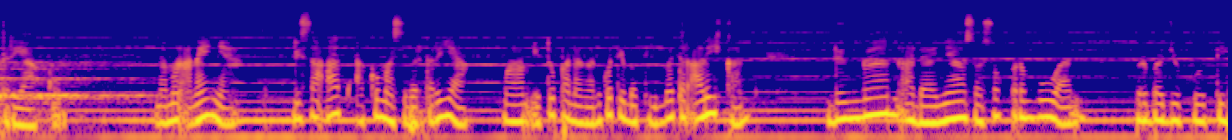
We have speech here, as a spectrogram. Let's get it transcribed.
Teriakku. Namun anehnya, di saat aku masih berteriak, Malam itu pandanganku tiba-tiba teralihkan dengan adanya sosok perempuan berbaju putih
